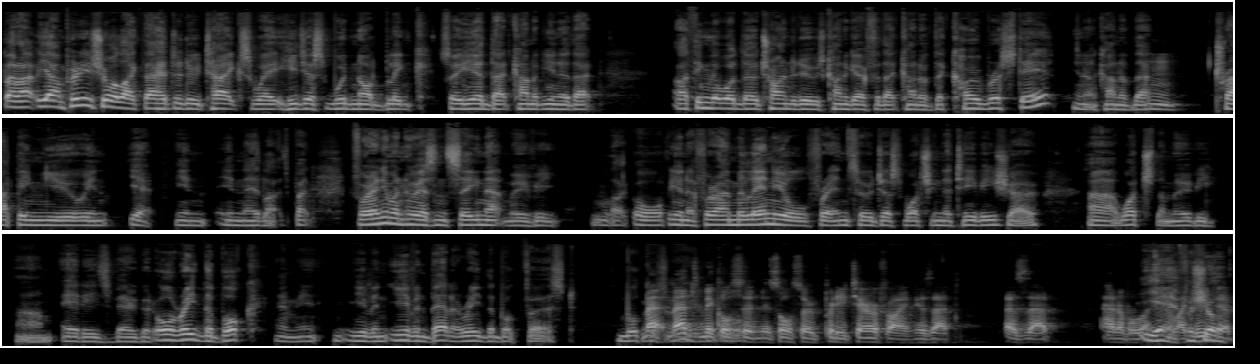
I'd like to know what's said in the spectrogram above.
but uh, yeah, I'm pretty sure like they had to do takes where he just would not blink. So he had that kind of, you know, that I think that what they're trying to do is kind of go for that kind of the cobra stare, you know, kind of that Mm. trapping you in, yeah, in in the headlights. But for anyone who hasn't seen that movie, like, or you know, for our millennial friends who are just watching the TV show, uh, watch the movie. Um, it is very good. Or read the book. I mean, even even better, read the book first. Book Ma- Mads. Mikkelsen is also pretty terrifying as that as that Hannibal. Lecter. Yeah, like for he's sure. A,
